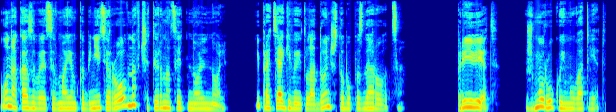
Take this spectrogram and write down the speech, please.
Он оказывается в моем кабинете ровно в 14.00 и протягивает ладонь, чтобы поздороваться. «Привет». Жму руку ему в ответ.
